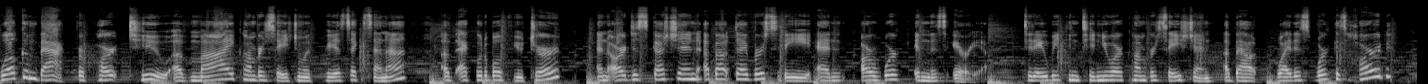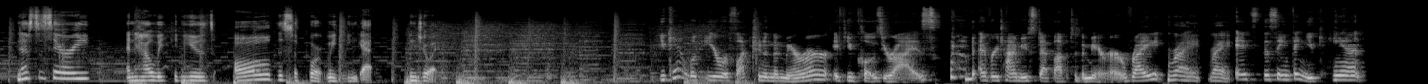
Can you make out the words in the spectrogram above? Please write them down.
Welcome back for part two of my conversation with Priya Saxena of Equitable Future and our discussion about diversity and our work in this area. Today, we continue our conversation about why this work is hard, necessary, and how we can use all the support we can get. Enjoy. You can't look at your reflection in the mirror if you close your eyes every time you step up to the mirror, right? Right, right. It's the same thing. You can't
